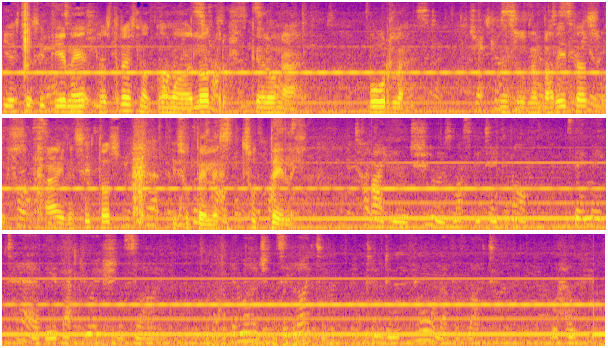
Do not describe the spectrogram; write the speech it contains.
Y este sí tiene los tres, no como el otro, que era una burla. Tiene sus lamparitas, sus airecitos y su tele. Su tele. Emergency lighting, including floor level lighting, will help you.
